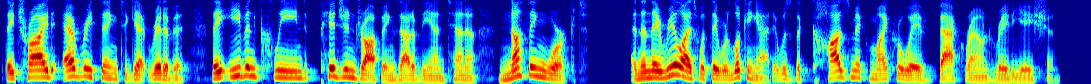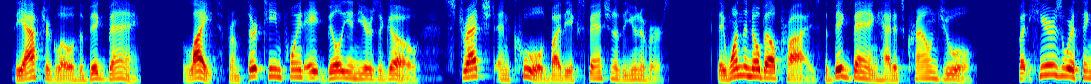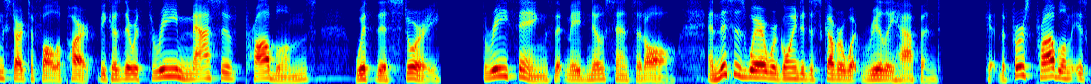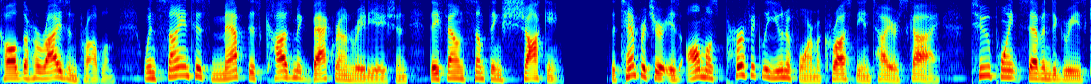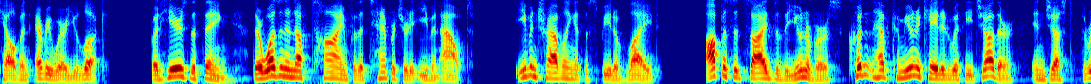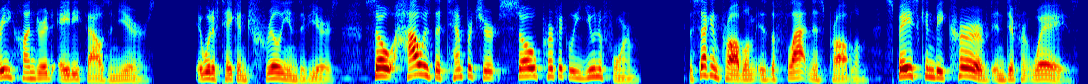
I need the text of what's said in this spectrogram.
They tried everything to get rid of it. They even cleaned pigeon droppings out of the antenna. Nothing worked. And then they realized what they were looking at. It was the cosmic microwave background radiation, the afterglow of the Big Bang. Light from 13.8 billion years ago, stretched and cooled by the expansion of the universe. They won the Nobel Prize. The Big Bang had its crown jewel. But here's where things start to fall apart because there were three massive problems with this story. Three things that made no sense at all. And this is where we're going to discover what really happened. The first problem is called the horizon problem. When scientists mapped this cosmic background radiation, they found something shocking. The temperature is almost perfectly uniform across the entire sky, 2.7 degrees Kelvin everywhere you look. But here's the thing, there wasn't enough time for the temperature to even out. Even traveling at the speed of light, opposite sides of the universe couldn't have communicated with each other in just 380,000 years. It would have taken trillions of years. So how is the temperature so perfectly uniform? The second problem is the flatness problem. Space can be curved in different ways.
